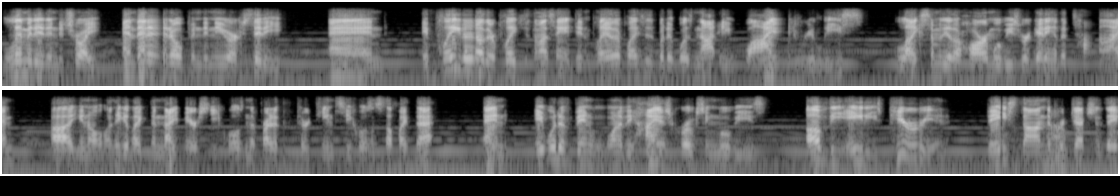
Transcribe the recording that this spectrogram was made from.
limited in Detroit, and then it opened in New York City, and it played at other places. I'm not saying it didn't play other places, but it was not a wide release like some of the other horror movies were getting at the time. Uh, you know, I think of like the Nightmare sequels and the Friday the 13th sequels and stuff like that. And it would have been one of the highest grossing movies of the 80s, period, based on the projections they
